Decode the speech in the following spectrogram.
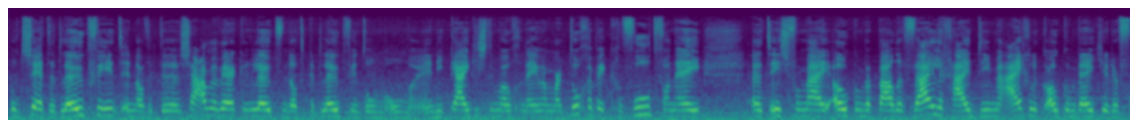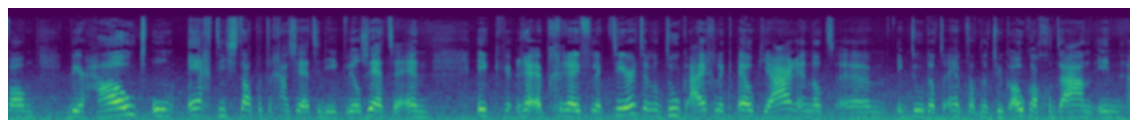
ontzettend leuk vind. En dat ik de samenwerking leuk vind. Dat ik het leuk vind om, om in die kijkjes te mogen nemen. Maar toch heb ik gevoeld van hé, hey, het is voor mij ook een bepaalde veiligheid die me eigenlijk ook een beetje ervan weerhoudt om echt die stappen te gaan zetten die ik wil zetten. En ik heb gereflecteerd en dat doe ik eigenlijk elk jaar. En dat, um, ik doe dat, heb dat natuurlijk ook al gedaan in uh,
